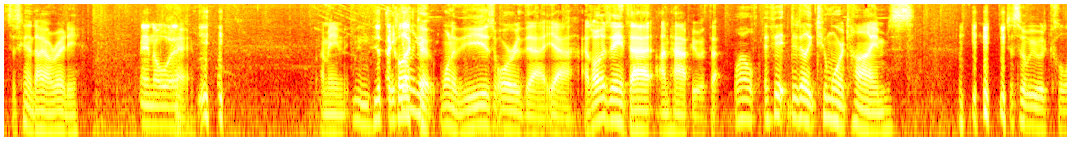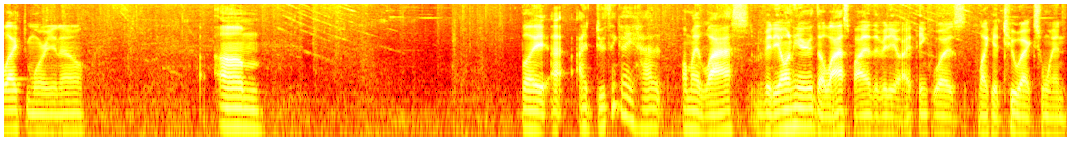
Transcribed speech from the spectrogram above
it's just gonna die already. in a way. Okay. I mean, I mean, hit the I can look collector. at one of these or that. Yeah, as long as it ain't that, I'm happy with that. Well, if it did it like two more times, just so we would collect more, you know. Um, but I, I do think I had it on my last video on here. The last buy of the video, I think, was like a 2x win.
